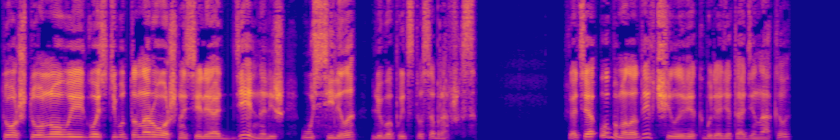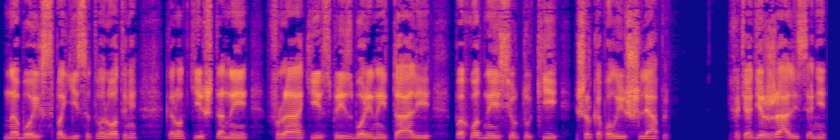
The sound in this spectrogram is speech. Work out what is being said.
То, что новые гости будто нарочно сели отдельно, лишь усилило любопытство собравшихся. Хотя оба молодых человека были одеты одинаково, на обоих спаги с отворотами, короткие штаны, фраки с присборенной талией, походные сюртуки и широкополые шляпы. И хотя держались они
